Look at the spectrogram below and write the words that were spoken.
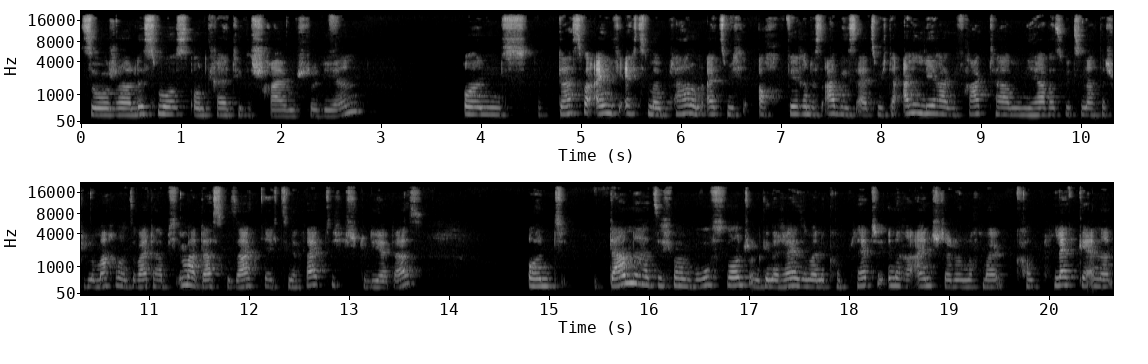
so Journalismus und kreatives Schreiben studieren. Und das war eigentlich echt so mein Plan. Und als mich auch während des Abis, als mich da alle Lehrer gefragt haben, ja, was willst du nach der Schule machen und so weiter, habe ich immer das gesagt, ja, ich ziehe nach Leipzig, ich studiere das. Und dann hat sich mein Berufswunsch und generell so meine komplette innere Einstellung nochmal komplett geändert,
